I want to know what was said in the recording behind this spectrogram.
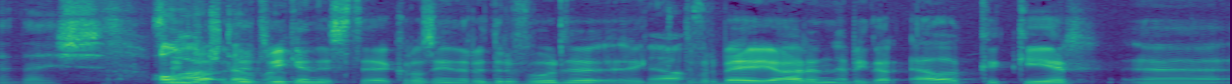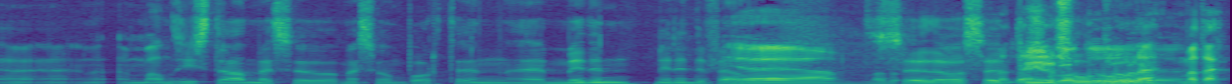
eh, dat is Maar onvoorstelbaar. dit weekend is het eh, cross in Ruddervoorde. Ik, Ja. De voorbije jaren heb ik daar elke keer eh, een, een man zien staan met zo'n met zo'n bord en, midden, midden in de veld. Ja, ja. Maar, Dus, dat was Maar dat is hè. hè. Maar dat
